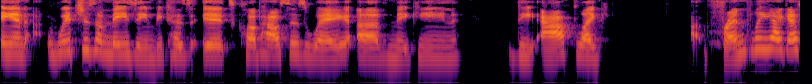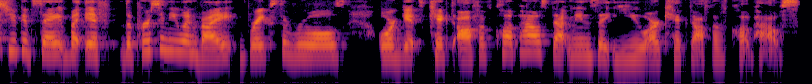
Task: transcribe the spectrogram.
And which is amazing because it's Clubhouse's way of making the app like friendly, I guess you could say. But if the person you invite breaks the rules or gets kicked off of Clubhouse, that means that you are kicked off of Clubhouse,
